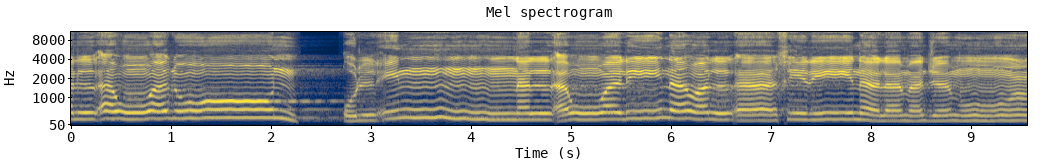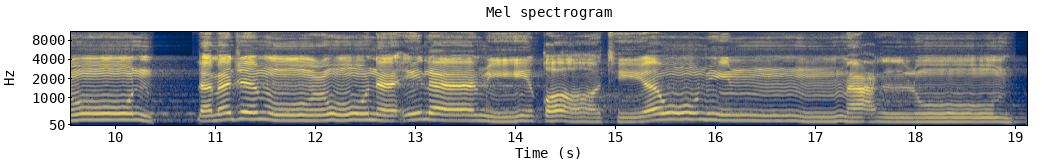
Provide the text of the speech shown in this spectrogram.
الأولون قل إن الأولين والآخرين لمجموعون لمجموعون إلى ميقات يوم معلوم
